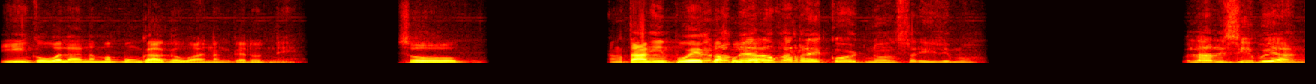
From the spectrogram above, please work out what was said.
Tingin ko wala naman pong gagawa ng gano'n eh. So, ang tanging Pero ko lang... meron ka record noon, sarili mo. Wala resibo yan.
